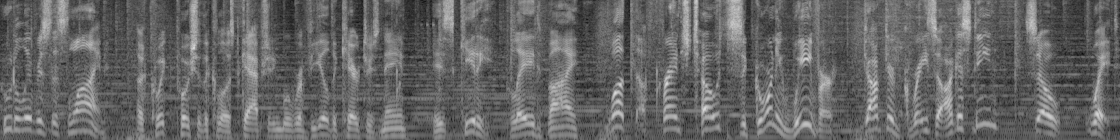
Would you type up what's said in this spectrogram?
Who delivers this line? A quick push of the closed captioning will reveal the character's name is Kiri, played by, what the French toast, Sigourney Weaver? Dr. Grace Augustine? So, wait,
